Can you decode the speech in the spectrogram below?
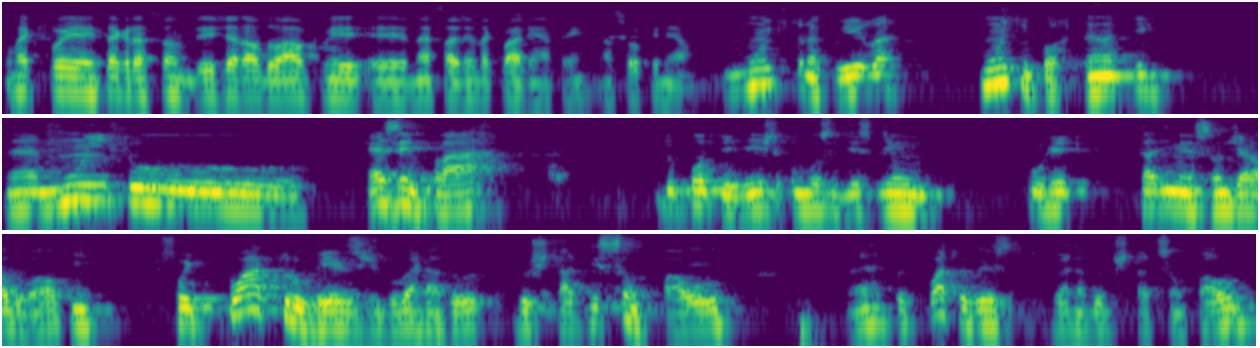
Como é que foi a integração de Geraldo Alckmin eh, nessa Agenda 40, hein, na sua opinião? Muito tranquila, muito importante, né, muito exemplar do ponto de vista, como você disse, de um político da dimensão de Geraldo Alckmin, que foi quatro vezes governador do estado de São Paulo, né, foi quatro vezes governador do estado de São Paulo,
